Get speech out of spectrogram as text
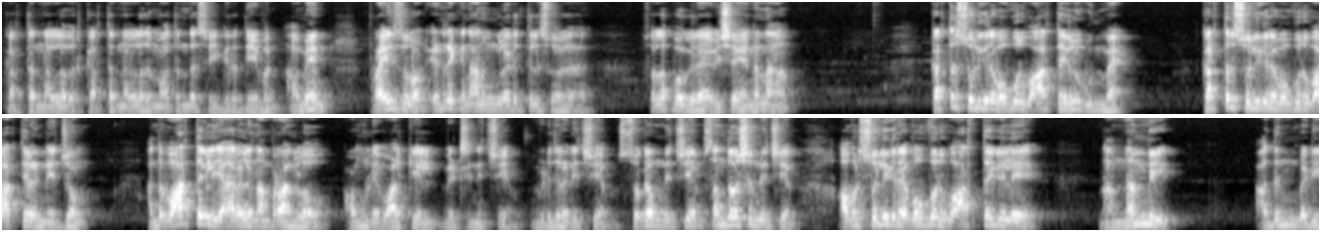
கர்த்தர் நல்லவர் கர்த்தர் நல்லது மாத்திரம்தான் செய்கிற தேவன். அமேன் ப்ரைஸ் லாட் இன்றைக்கு நான் உங்களிடத்தில் சொ சொல்லப்போகிற விஷயம் என்னென்னா கர்த்தர் சொல்லுகிற ஒவ்வொரு வார்த்தைகளும் உண்மை. கர்த்தர் சொல்லுகிற ஒவ்வொரு வார்த்தைகளும் நிஜம். அந்த வார்த்தைகள் யாரெல்லாம் நம்புகிறாங்களோ அவங்களுடைய வாழ்க்கையில் வெற்றி நிச்சயம் விடுதலை நிச்சயம் சுகம் நிச்சயம் சந்தோஷம் நிச்சயம். அவர் சொல்லுகிற ஒவ்வொரு வார்த்தைகளே நாம் நம்பி அதன்படி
